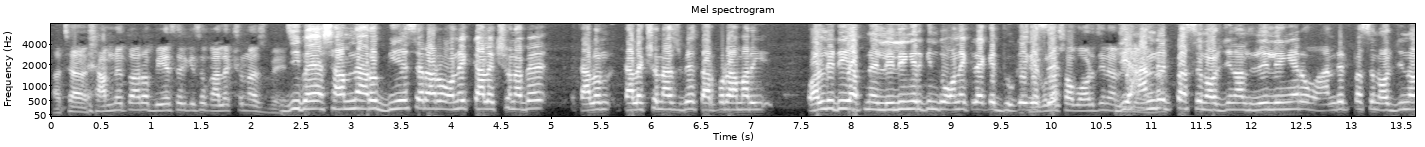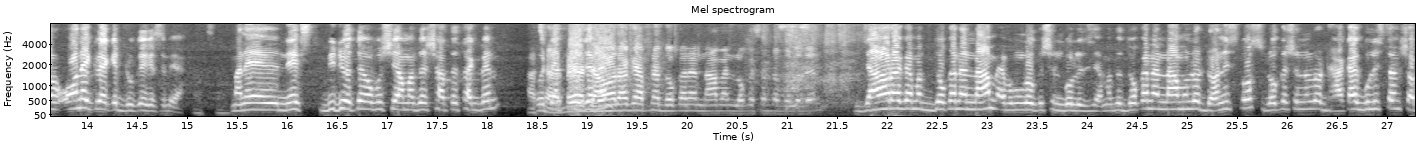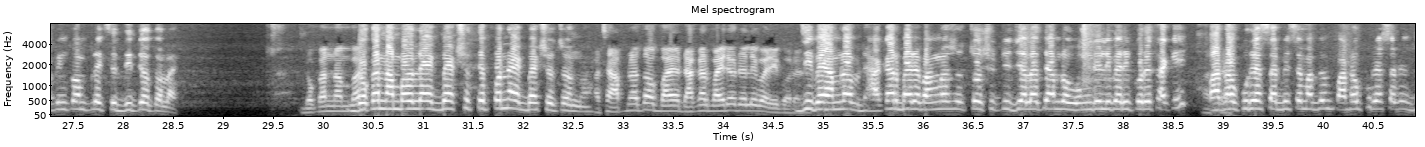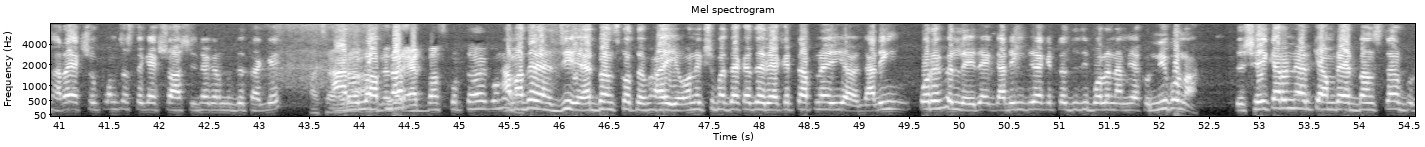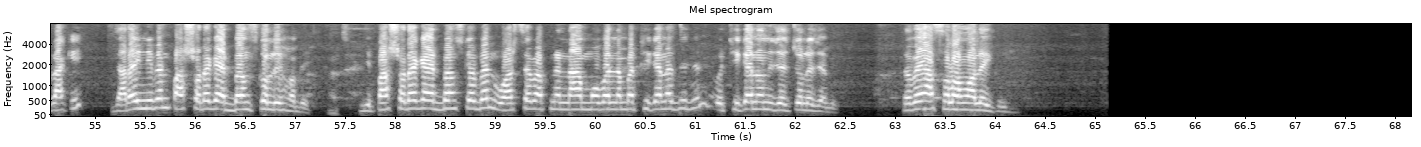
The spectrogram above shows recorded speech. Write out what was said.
আচ্ছা সামনে তো আরও বিএস এর কিছু কালেকশন আসবে। জি ভাইয়া সামনে আরও বিএস এর আরও অনেক কালেকশন হবে। কালেকশন আসবে তারপরে আমার অলরেডি আপনার লিলিং এর কিন্তু অনেক র্যাকেট ঢুকে গেছে। সব অরিজিনাল জি hundred percent original Li Ning এর হান্ড্রেড পার্সেন্ট অরিজিনাল অনেক র্যাকেট ঢুকে গেছে ভাইয়া। মানে নেক্সট ভিডিওতে অবশ্যই আমাদের সাথে থাকবেন। আচ্ছা ভাইয়া, পেয়ে যাবেন। যাওয়ার আগে আপনার দোকানের নাম এন্ড লোকেশনটা বলে দেন। যাওয়ার আগে আমাদের দোকানের নাম এবং লোকেশন বলে দিচ্ছি। আমাদের দোকানের নাম হলো ডনিস পোস্ট লোকেশন হলো ঢাকা গুলিস্তান শপিং কমপ্লেক্সের দ্বিতীয় তলায়। দোকান নাম্বার? দোকান নাম্বার হলো এক একশো তেপ্পান্ন এক একশো চুয়ান্ন আচ্ছা আপনারা তো ঢাকার বাইরেও ডেলিভারি করেন। জি ভাই আমরা ঢাকার বাইরে বাংলাদেশের চৌষট্টি জেলাতে আমরা হোম ডেলিভারি করে থাকি। আচ্ছা। পাঠাও কুরিয়ার সার্ভিসের মাধ্যমে পাঠাও কুরিয়ার সার্ভিস ভাড়া একশো পঞ্চাশ থেকে একশো আশি টাকার মধ্যে থাকে। আচ্ছা আর হলো আপনার- অ্যাডভান্স করতে হয় কোনো? আমাদের জি অ্যাডভান্স কত ভাই অনেক সময় দেখা যায় র্যাকেটটা আপনার গার্ডিং করে ফেললে গার্ডিং র্যাকেটটা যদি বলেন আমি এখন নিব না। তো সেই কারণে আর কি আমরা অ্যাডভান্সটা রাখি। যারাই নেবেন পাঁচশো টাকা অ্যাডভান্স করলেই হবে। আচ্ছা। যে পাঁচশো টাকা অ্যাডভান্স করবেন হোয়াটসঅ্যাপ আপনার নাম মোবাইল নাম্বার ঠিকানা দিবেন ওই ঠিকানা অনুযায়ী চলে যাবে। তবে আসসালামু আলাইকুম।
